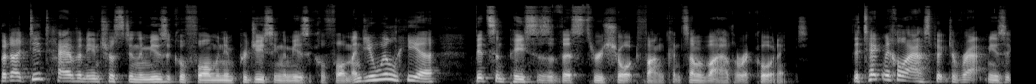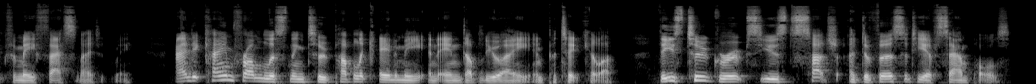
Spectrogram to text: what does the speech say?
but I did have an interest in the musical form and in producing the musical form, and you will hear bits and pieces of this through Short Funk and some of my other recordings. The technical aspect of rap music for me fascinated me. And it came from listening to Public Enemy and NWA in particular. These two groups used such a diversity of samples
